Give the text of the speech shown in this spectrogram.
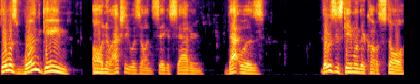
there was one game. Oh no, actually, it was on Sega Saturn. That was there was this game on there called Astal,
